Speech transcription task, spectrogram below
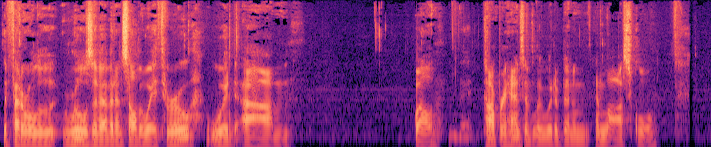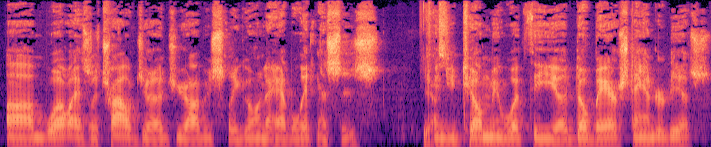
The federal rules of evidence all the way through would, um, well, comprehensively would have been in, in law school. Um, well, as a trial judge, you're obviously going to have witnesses. Yes. Can you tell me what the uh, Dober standard is?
